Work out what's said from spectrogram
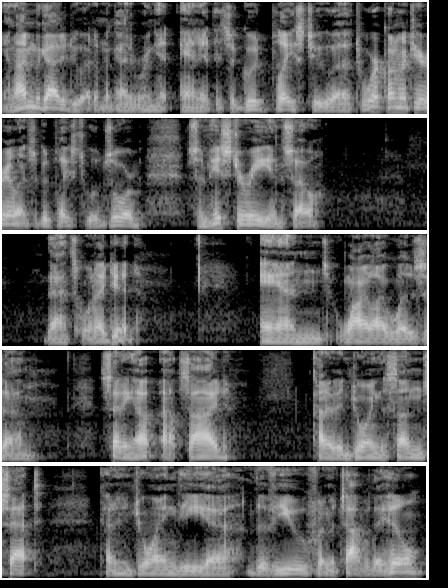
and I'm the guy to do it. I'm the guy to bring it, and it, it's a good place to uh, to work on material, and it's a good place to absorb some history, and so that's what I did. And while I was um, setting up outside, kind of enjoying the sunset, kind of enjoying the uh, the view from the top of the hill.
